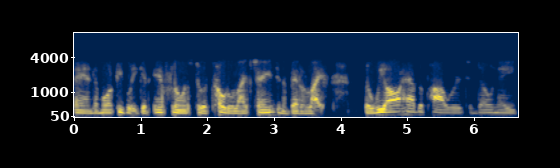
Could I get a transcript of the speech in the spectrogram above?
and the more people he can influence to a total life change and a better life. So we all have the power to donate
